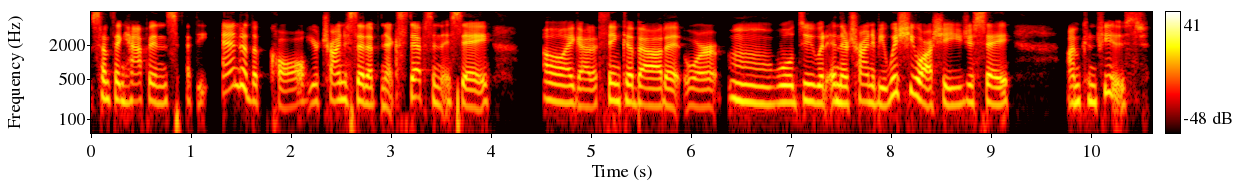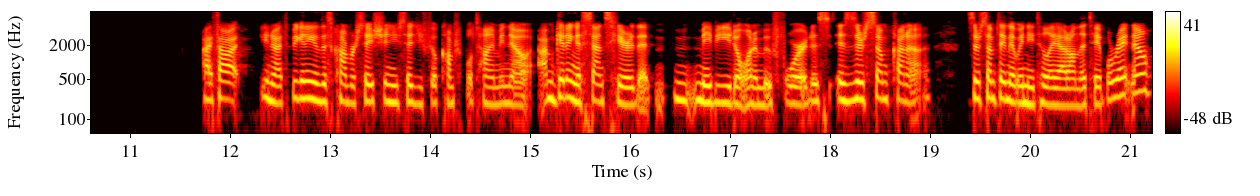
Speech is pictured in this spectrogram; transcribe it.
something happens at the end of the call, you're trying to set up next steps and they say, oh, I got to think about it, or mm, we'll do it. And they're trying to be wishy washy. You just say, I'm confused. I thought, you know, at the beginning of this conversation, you said you feel comfortable telling me no. I'm getting a sense here that m- maybe you don't want to move forward. Is is there some kind of is there something that we need to lay out on the table right now?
